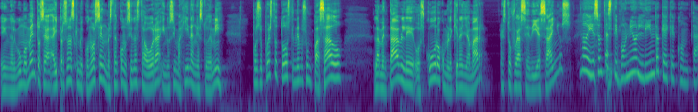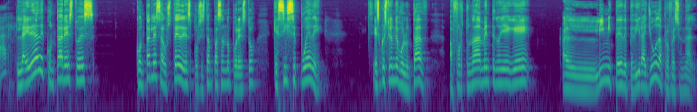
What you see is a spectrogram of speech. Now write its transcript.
en algún momento. O sea, hay personas que me conocen, me están conociendo hasta ahora y no se imaginan esto de mí. Por supuesto, todos tenemos un pasado lamentable, oscuro, como le quieran llamar. Esto fue hace 10 años. No, y es un testimonio lindo que hay que contar. La idea de contar esto es contarles a ustedes, por si están pasando por esto, que sí se puede. Sí, Es cuestión de voluntad. Afortunadamente no llegué al límite de pedir ayuda profesional.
